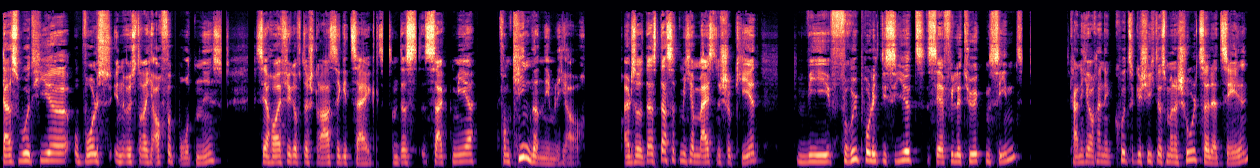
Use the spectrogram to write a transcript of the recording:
das wurde hier, obwohl es in Österreich auch verboten ist, sehr häufig auf der Straße gezeigt. Und das sagt mir von Kindern nämlich auch. Also das, das hat mich am meisten schockiert, wie früh politisiert sehr viele Türken sind. Kann ich auch eine kurze Geschichte aus meiner Schulzeit erzählen.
